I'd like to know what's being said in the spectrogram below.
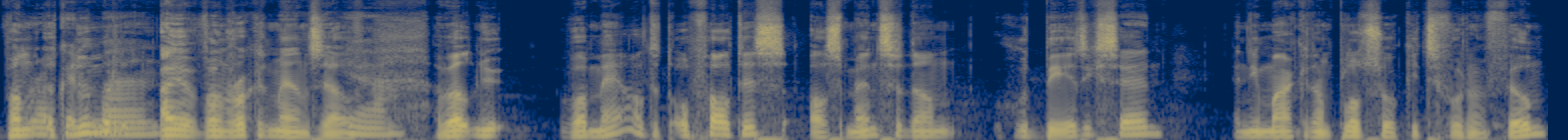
Van het Rocketman. nummer ah ja, van Rocketman zelf. Ja. Wel, nu, wat mij altijd opvalt is, als mensen dan goed bezig zijn en die maken dan plots ook iets voor een film,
